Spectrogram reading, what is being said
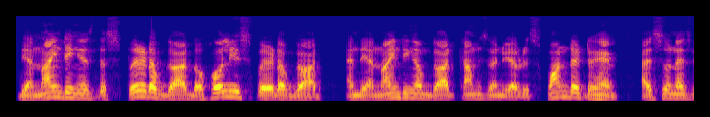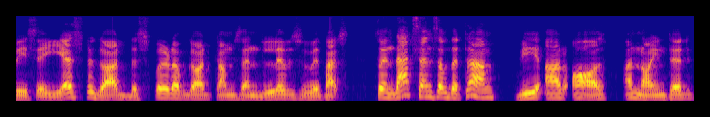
The anointing is the Spirit of God, the Holy Spirit of God, and the anointing of God comes when we have responded to Him. As soon as we say yes to God, the Spirit of God comes and lives with us. So, in that sense of the term, we are all anointed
